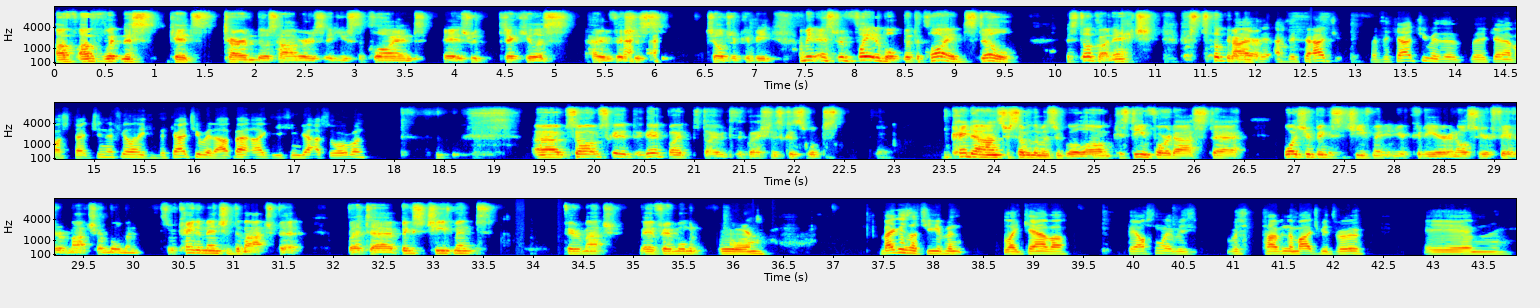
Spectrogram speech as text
I've, I've witnessed kids turn those hammers and use the claw end. It is ridiculous how vicious children could be. I mean, it's inflatable, but the claw end still it's still got an edge. It's still gonna Uh, hurt. if, they, if they catch, if they catch you with the, the kind of a stitching, if you like, if they catch you with that bit, like you can get a sore one. Um, so I'm just going to again by dive into the questions because we'll just kind of answer some of them as we go along. Because Dean Ford asked, uh, "What's your biggest achievement in your career, and also your favorite match or moment?" So we kind of mentioned the match bit, but uh, biggest achievement, favorite match, uh, favorite moment. Um, biggest achievement, like kind of a, personally, was was having the match with Drew. Um,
